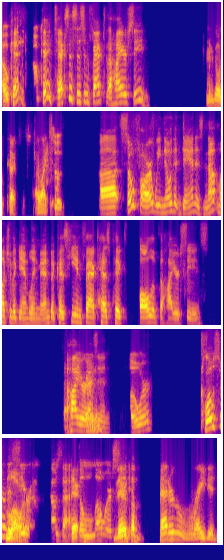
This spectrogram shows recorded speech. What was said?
Okay, okay. Texas is in fact the higher seed. I'm gonna go with Texas. I like it. So, uh, so far we know that Dan is not much of a gambling man because he, in fact, has picked all of the higher seeds. Higher as in lower, closer to Lower. zero. How's that? The lower They're the better rated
